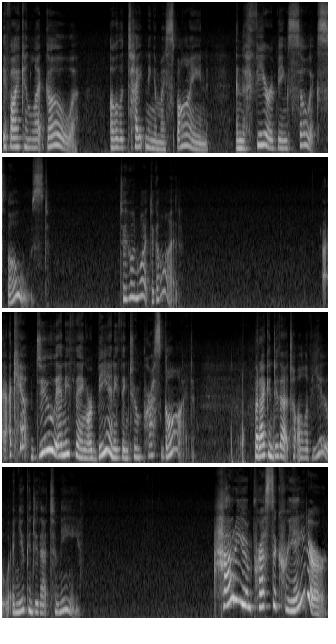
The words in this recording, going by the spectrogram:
if I can let go of all the tightening in my spine and the fear of being so exposed to who and what? To God. I, I can't do anything or be anything to impress God. But I can do that to all of you, and you can do that to me. How do you impress the Creator?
